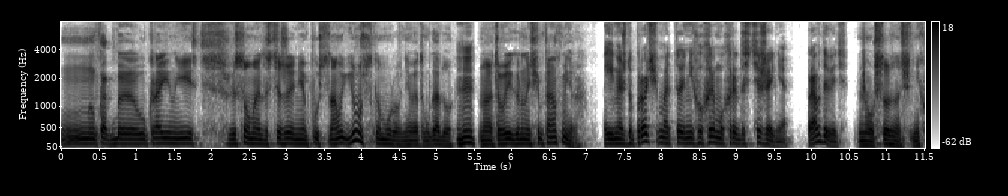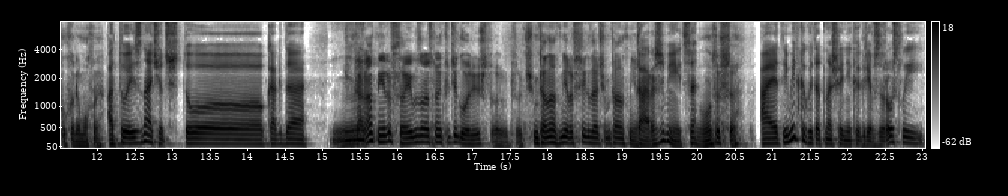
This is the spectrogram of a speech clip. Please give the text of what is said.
ну, как бы у Украины есть весомое достижение, пусть на юношеском уровне в этом году, угу. но это выигранный чемпионат мира. И, между прочим, это не хухры-мухры достижения. Правда ведь? Ну, что значит не хухры-мухры? А то и значит, что когда Чемпионат мира в своей возрастной категории. Что Чемпионат мира всегда чемпионат мира. Да, разумеется. Ну, вот и все. А это имеет какое-то отношение к игре взрослой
